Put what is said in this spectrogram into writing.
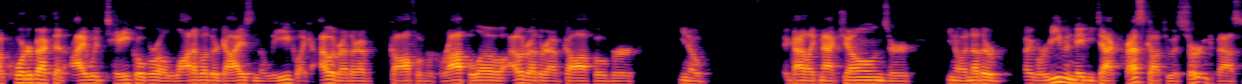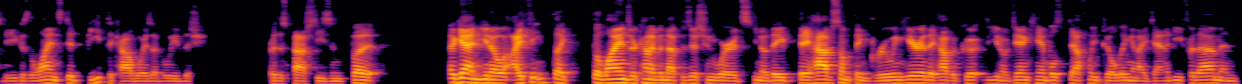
a quarterback that I would take over a lot of other guys in the league. Like I would rather have Goff over Garoppolo. I would rather have Goff over, you know, a guy like Mac Jones or, you know, another, or even maybe Dak Prescott to a certain capacity because the Lions did beat the Cowboys, I believe, this or this past season. But again, you know, I think like the Lions are kind of in that position where it's, you know, they they have something brewing here. They have a good, you know, Dan Campbell's definitely building an identity for them and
